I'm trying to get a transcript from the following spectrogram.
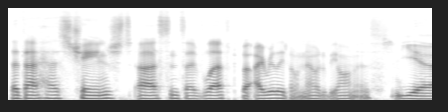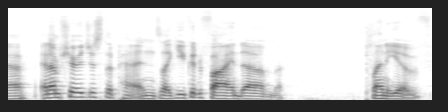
that that has changed uh, since I've left, but I really don't know to be honest. Yeah, and I'm sure it just depends. Like you can find um plenty of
